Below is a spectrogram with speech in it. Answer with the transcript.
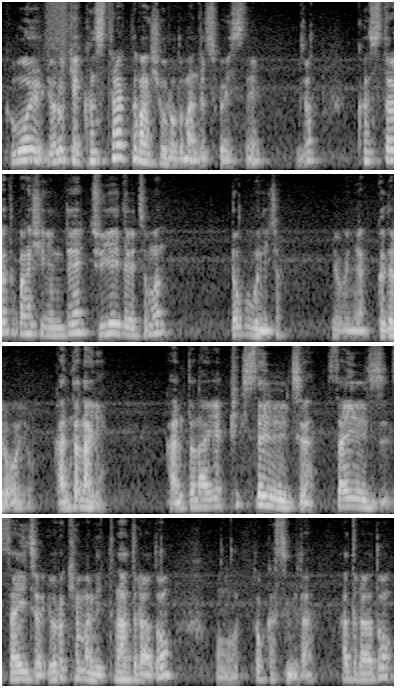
그걸 이렇게 construct 방식으로도 만들 수가 있어요. 그죠? construct 방식인데 주의해야 될 점은 이 부분이죠. 요 그냥 그대로 간단하게 간단하게 pixels, size, size 이렇게만 return하더라도 어, 똑같습니다. 하더라도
